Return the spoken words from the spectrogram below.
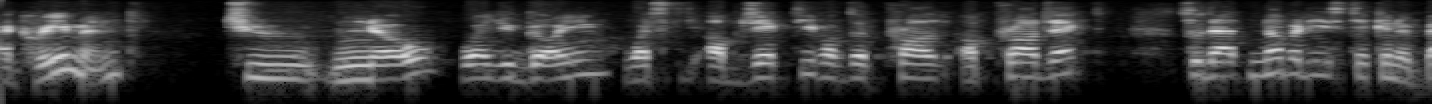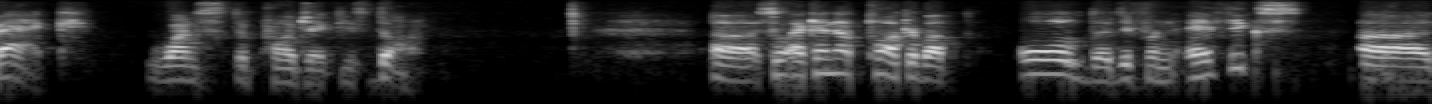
agreement to know where you're going, what's the objective of the pro- of project, so that nobody is taken aback once the project is done. Uh, so I cannot talk about all the different ethics. Uh,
